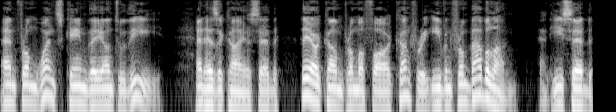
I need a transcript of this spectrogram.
and from whence came they unto thee? And Hezekiah said, they are come from a far country, even from Babylon. And he said,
